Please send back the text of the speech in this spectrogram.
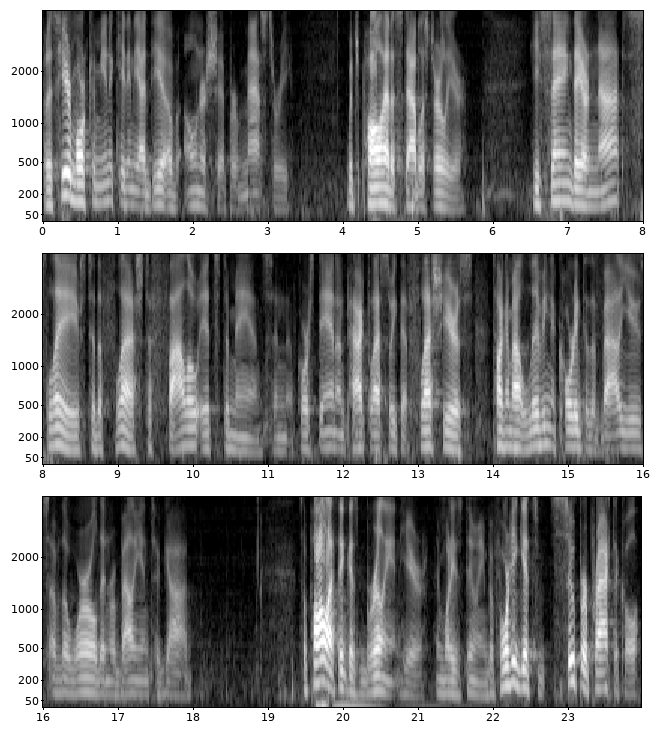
but it's here more communicating the idea of ownership or mastery, which Paul had established earlier. He's saying they are not slaves to the flesh to follow its demands. And of course, Dan unpacked last week that flesh here is talking about living according to the values of the world in rebellion to God. So, Paul, I think, is brilliant here in what he's doing. Before he gets super practical,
